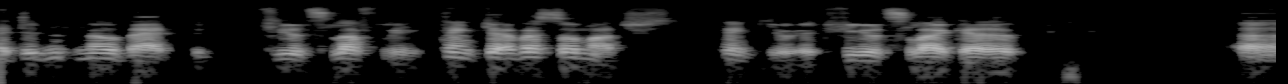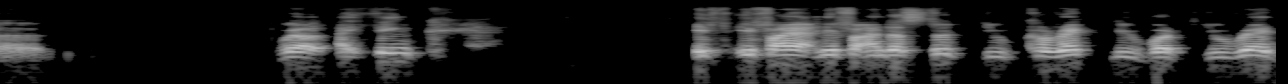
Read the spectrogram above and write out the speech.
I didn't know that It feels lovely. Thank you ever so much. Thank you. It feels like a, uh, well, I think if, if I if I understood you correctly, what you read,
